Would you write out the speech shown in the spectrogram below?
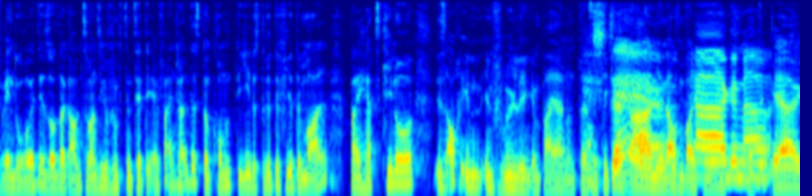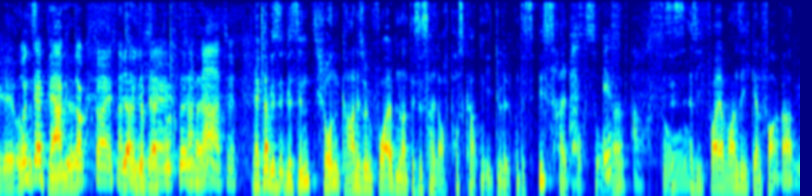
wenn du heute Sonntagabend 20.15 Uhr ZDF einschaltest, dann kommt jedes dritte, vierte Mal bei Herzkino, ist auch in, in Frühling in Bayern und da ja, sind die Geranien auf dem Balkon ja, genau. und die Berge und, und der Bier. Bergdoktor ist natürlich ja, und der Bergdoktor, Granate. Ja, ja. klar, wir sind, wir sind schon, gerade so im Voralpenland, das ist halt auch Postkartenidyll und das ist halt auch so. Ist ne? auch so. Ist, also ich fahre ja wahnsinnig gern Fahrrad, mhm.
